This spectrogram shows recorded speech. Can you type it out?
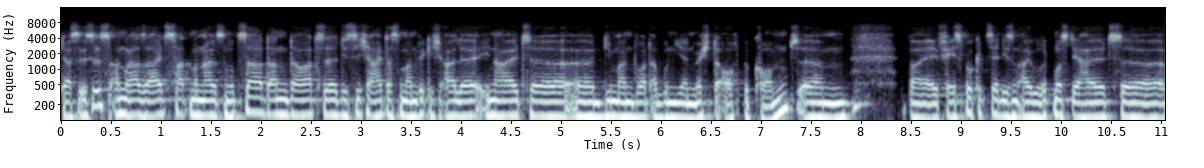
Das ist es. Andererseits hat man als Nutzer dann dort äh, die Sicherheit, dass man wirklich alle Inhalte, äh, die man dort abonnieren möchte, auch bekommt. Ähm, bei Facebook gibt es ja diesen Algorithmus, der halt äh,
